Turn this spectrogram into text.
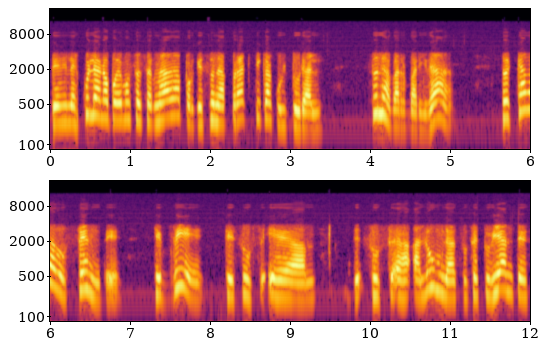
desde la escuela no podemos hacer nada porque es una práctica cultural. Es una barbaridad. Entonces cada docente que ve que sus, eh, sus eh, alumnas, sus estudiantes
